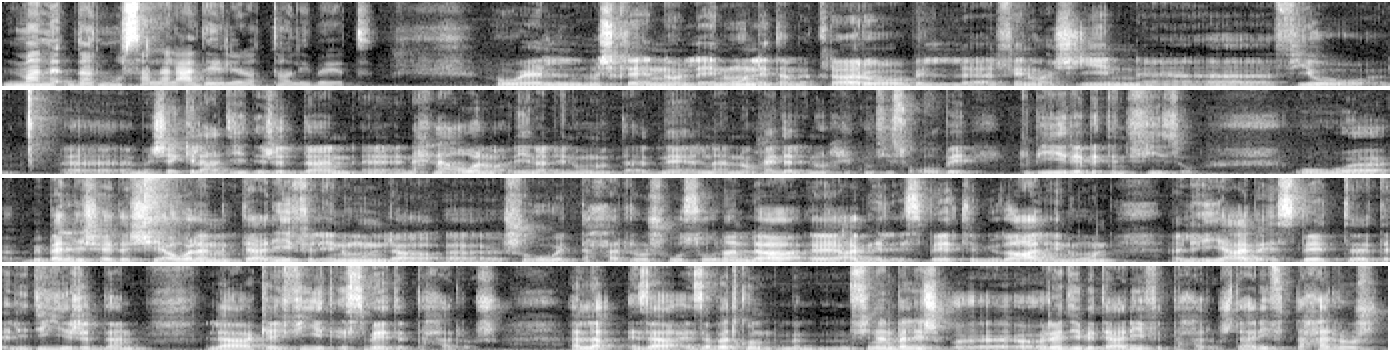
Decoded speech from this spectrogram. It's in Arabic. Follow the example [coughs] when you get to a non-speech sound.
ما نقدر نوصل للعدالة للطالبات؟ هو المشكلة إنه القانون اللي تم إقراره بال 2020 آه، آه، فيه آه، مشاكل عديدة جدا. نحن أول ما قرينا القانون وانتقدناه قلنا إنه هذا القانون حيكون في صعوبة كبيرة بتنفيذه. وببلش هذا الشيء اولا من تعريف القانون لشو هو التحرش وصولا لعبء الإثبات اللي بيوضع القانون اللي هي عبء إثبات تقليدية جدا لكيفية إثبات التحرش. هلأ إذا إذا بدكم فينا نبلش اوريدي بتعريف التحرش. تعريف التحرش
